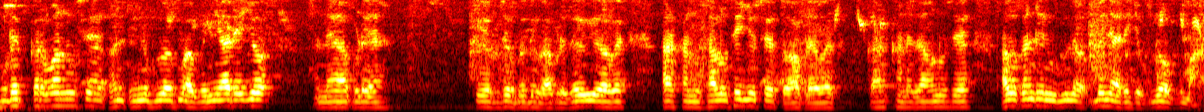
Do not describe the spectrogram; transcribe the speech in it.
મુહૂર્ત કરવાનું છે. કન્ટિન્યુ બ્લોગમાં બન્યા રહેજો. અને આપણે કેમ છે બધું? આપણે જોયું હવે કારખાનું ચાલુ થઈ ગયું છે, તો આપણે હવે કારખાને જવાનું છે. હવે કન્ટિન્યુ બન્યા રહીજો બ્લોગમાં.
